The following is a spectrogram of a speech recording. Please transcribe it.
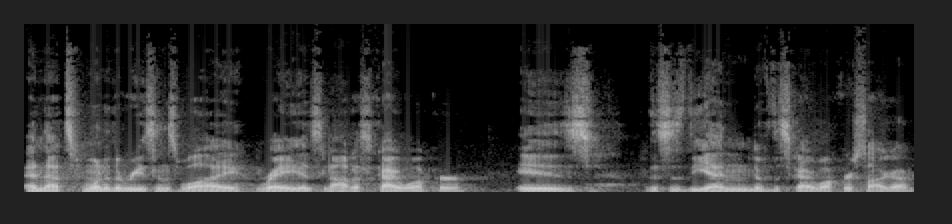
and that's one of the reasons why Rey is not a Skywalker. Is this is the end of the Skywalker saga?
